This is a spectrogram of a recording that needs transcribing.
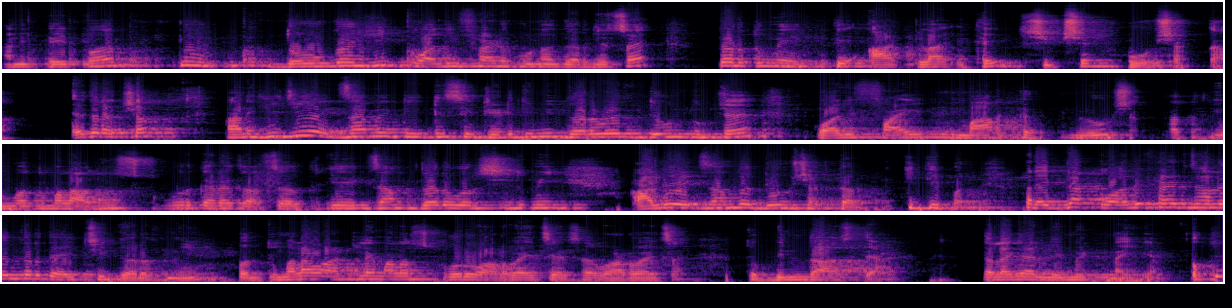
आणि पेपर टू दोघही क्वालिफाईड होणं गरजेचं आहे. तर तुम्ही एक ते आठ ला इथे शिक्षक होऊ शकता. येतं लक्षात. आणि ही जी एक्झाम आहे टीटी सीटीटी तुम्ही दरवेळेस देऊन तुमचे क्वालिफाईड मार्क मिळू शकतात किंवा तुम्हाला अजून स्कोअर करायचा असेल तर ही एक्झाम दरवर्षी तुम्ही आली एक्झाम तर देऊ शकतात किती पण. पण एकदा क्वालिफाईड झाले तर द्यायची गरज नाही. पण तुम्हाला वाटलंय मला स्कोअर वाढवायचा आहे, वाढवायचा तो बिंदास द्या. त्याला काय लिमिट नाहीये. ओके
